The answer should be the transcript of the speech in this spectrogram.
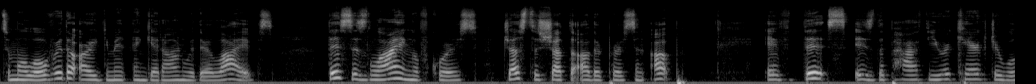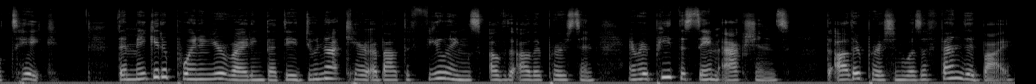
to mull over the argument and get on with their lives. This is lying, of course, just to shut the other person up. If this is the path your character will take, then make it a point in your writing that they do not care about the feelings of the other person and repeat the same actions the other person was offended by.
